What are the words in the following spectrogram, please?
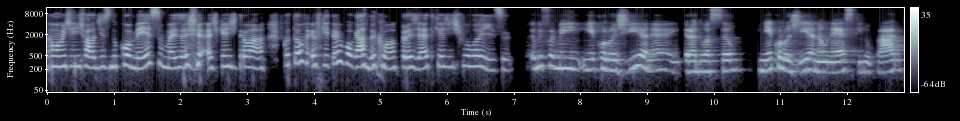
normalmente a gente fala disso no começo, mas acho, acho que a gente deu uma, ficou tão, eu fiquei tão empolgada com o projeto que a gente falou isso. Eu me formei em ecologia, né, em graduação em ecologia na Unesp, em Rio Claro,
